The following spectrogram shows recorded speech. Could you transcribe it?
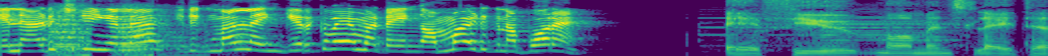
என்ன அடிச்சிட்டீங்கல்ல? இதுக்கு மேலே நான் இங்கே இருக்கவே மாட்டேன். எங்கள் அம்மா வீட்டுக்கு நான் போகிறேன் A few moments later.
